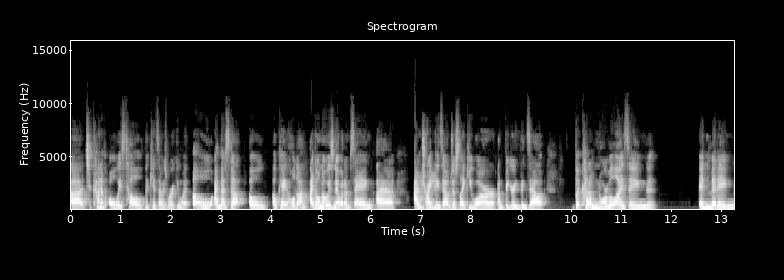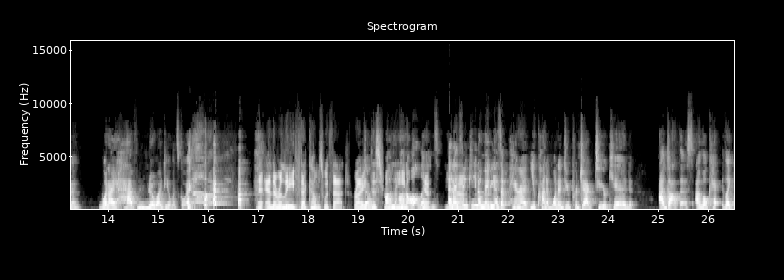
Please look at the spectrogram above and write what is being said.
Uh, to kind of always tell the kids I was working with, "Oh, I messed up. Oh, okay, hold on. I don't always know what I'm saying. Uh, I'm mm-hmm. trying things out just like you are. I'm figuring things out." But kind of normalizing admitting when I have no idea what's going on. and the relief that comes with that, right? The, this relief. On, on all ends. Yeah. And yeah. I think, you know, maybe as a parent, you kind of want to do project to your kid, I got this. I'm okay. Like,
